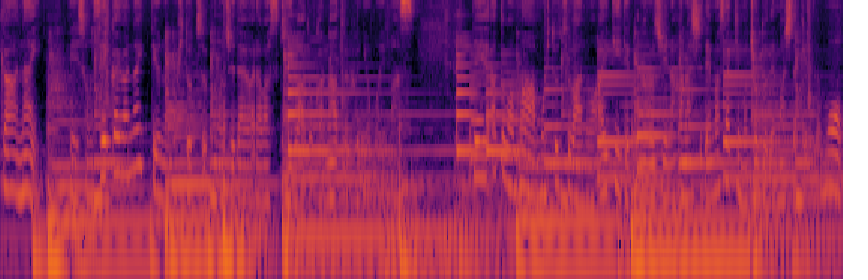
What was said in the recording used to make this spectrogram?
がない、えー、その正解がないっていうのも一つこの時代を表すキーワードかなというふうに。とはまあもう一つはあの IT テクノロジーの話で、まあ、さっきもちょっと出ましたけれども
